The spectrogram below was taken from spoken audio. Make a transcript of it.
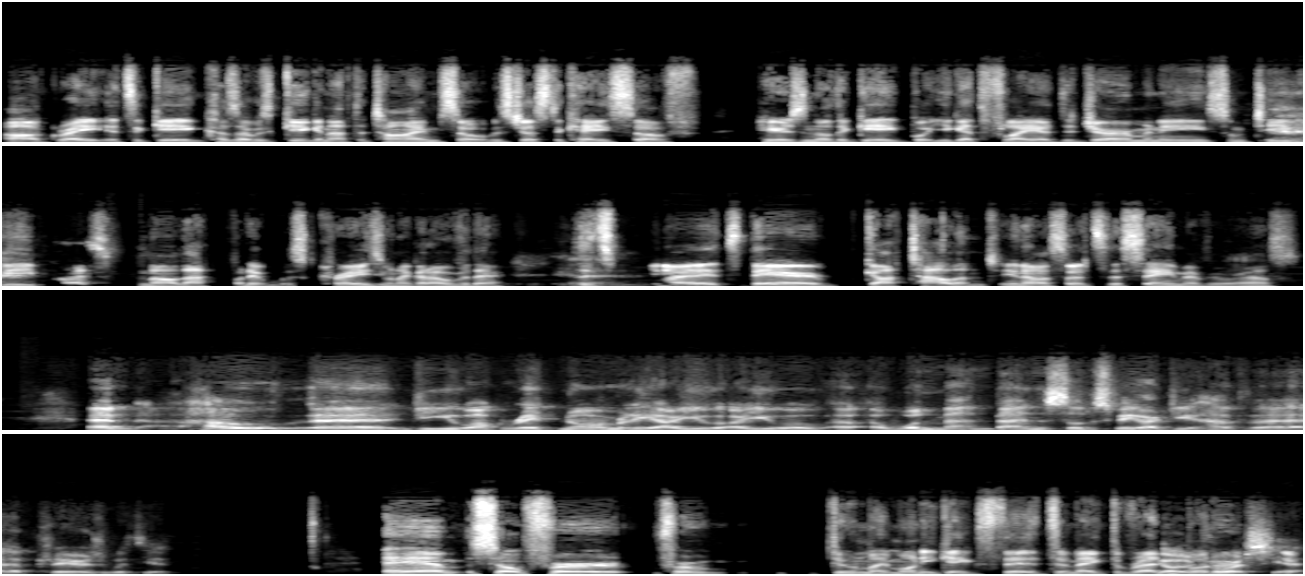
"Oh, great, it's a gig," because I was gigging at the time, so it was just a case of here's another gig, but you get to fly out to Germany, some TV yeah. press and all that. But it was crazy when I got over there. Yeah. It's you know it's their got talent, you know, so it's the same everywhere else. And um, how uh, do you operate normally? Are you are you a, a one man band, so to speak, or do you have uh, players with you? Um, so for for doing my money gigs to, to make the bread oh, and butter, course, yeah,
